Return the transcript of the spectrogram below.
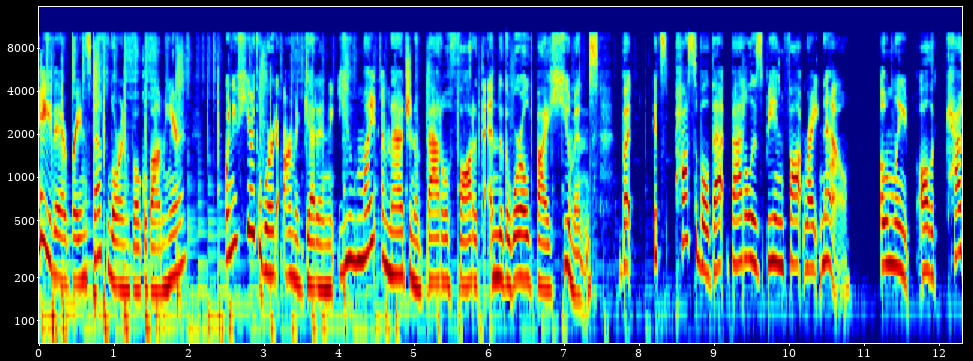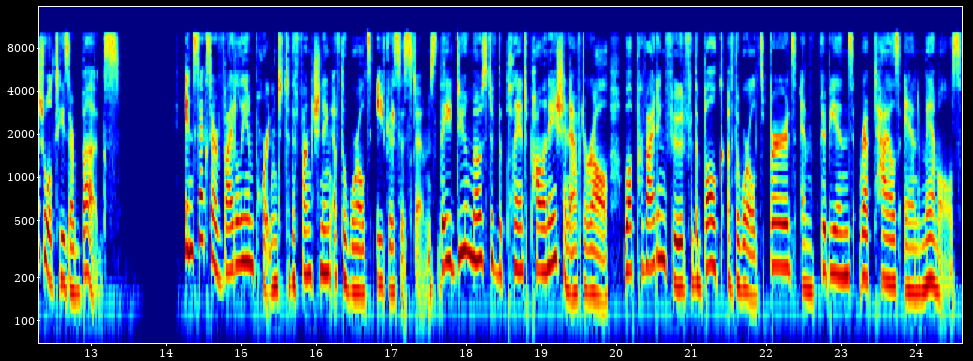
Hey there, Brainstuff, Lauren Vogelbaum here. When you hear the word Armageddon, you might imagine a battle fought at the end of the world by humans, but it's possible that battle is being fought right now, only all the casualties are bugs. Insects are vitally important to the functioning of the world's ecosystems. They do most of the plant pollination, after all, while providing food for the bulk of the world's birds, amphibians, reptiles, and mammals.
